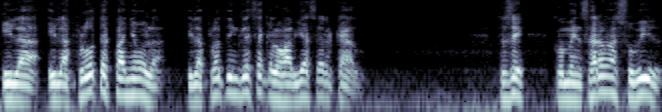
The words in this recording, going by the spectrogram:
Y la, y la flota española y la flota inglesa que los había acercado. Entonces comenzaron a subir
